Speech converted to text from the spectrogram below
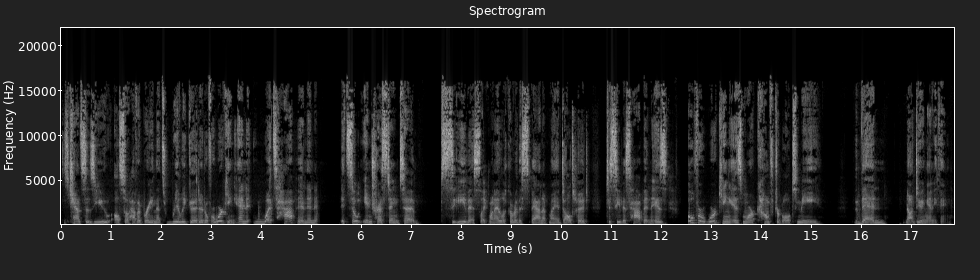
there's chances you also have a brain that's really good at overworking. And what's happened, and it's so interesting to see this, like when I look over the span of my adulthood to see this happen, is overworking is more comfortable to me than not doing anything.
